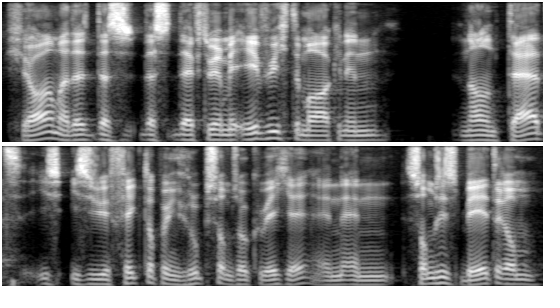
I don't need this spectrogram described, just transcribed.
Ja, maar dat, dat, is, dat, is, dat heeft weer met evenwicht te maken. En na een tijd is, is uw effect op een groep soms ook weg. Hè. En, en soms is het beter om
